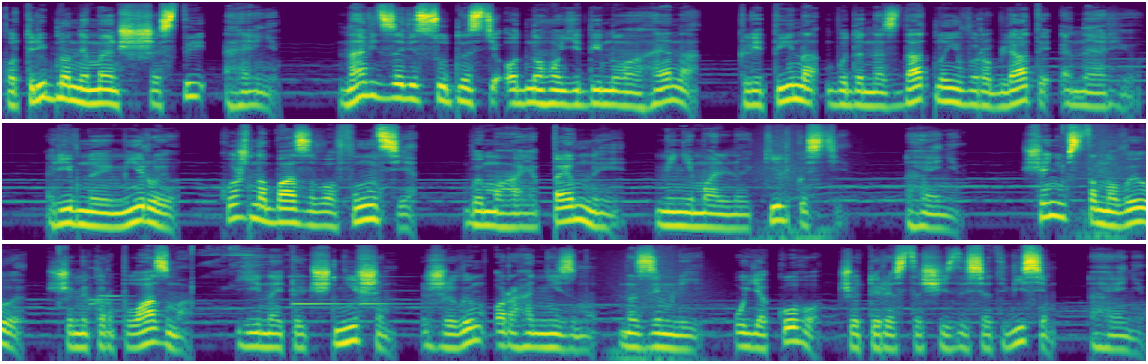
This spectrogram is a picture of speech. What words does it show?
потрібно не менше 6 генів. Навіть за відсутності одного єдиного гена клітина буде нездатною виробляти енергію. Рівною мірою кожна базова функція вимагає певної мінімальної кількості генів. Вчені встановили, що мікроплазма є найточнішим живим організмом на Землі, у якого 468 генів,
